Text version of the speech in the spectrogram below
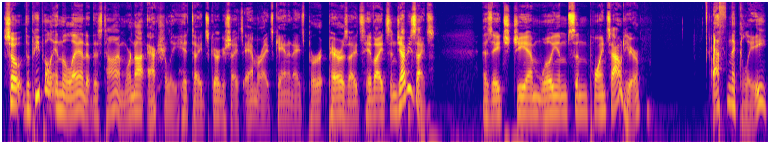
So the people in the land at this time were not actually Hittites, Girgashites, Amorites, Canaanites, per- Perizzites, Hivites, and Jebusites. As H.G.M. Williamson points out here, ethnically,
